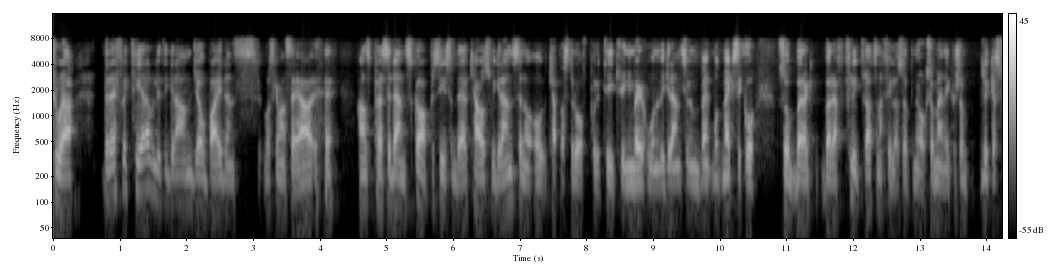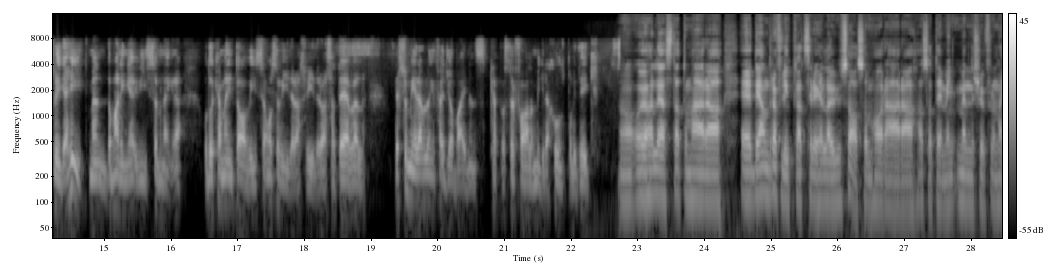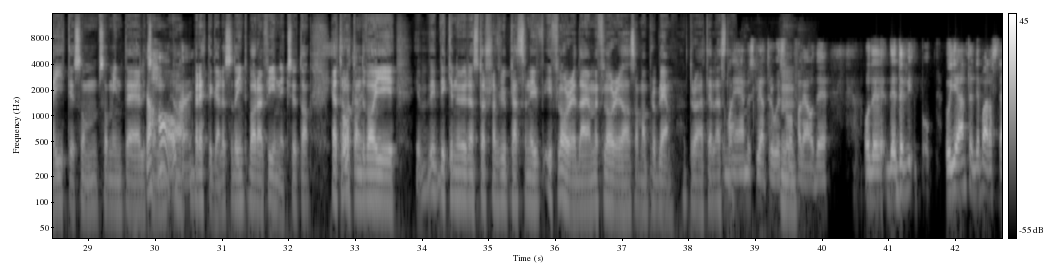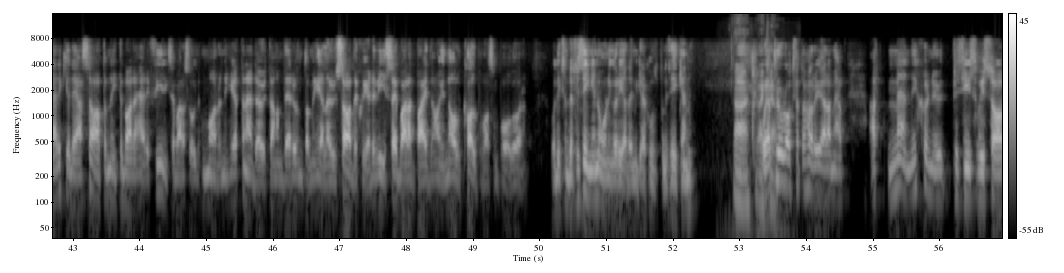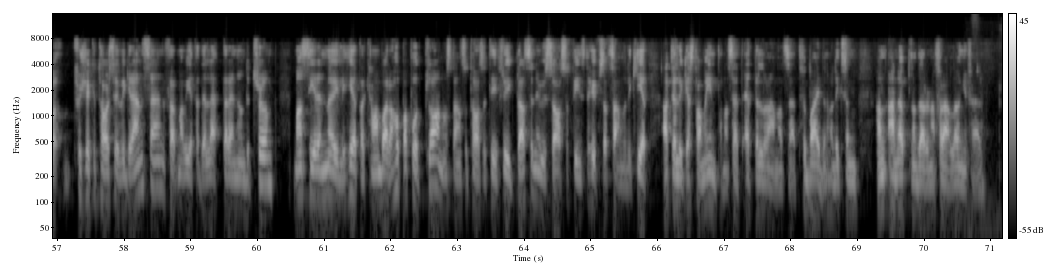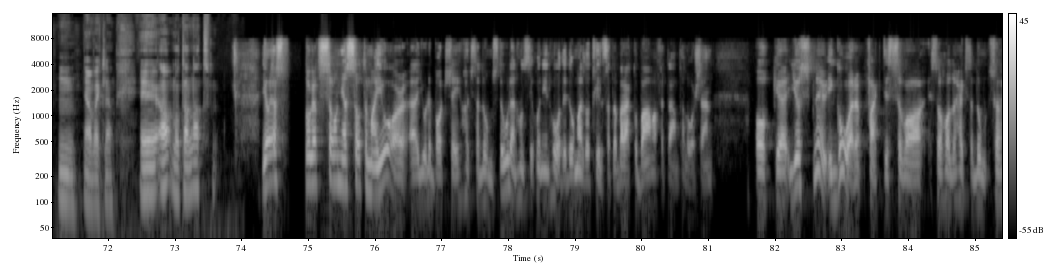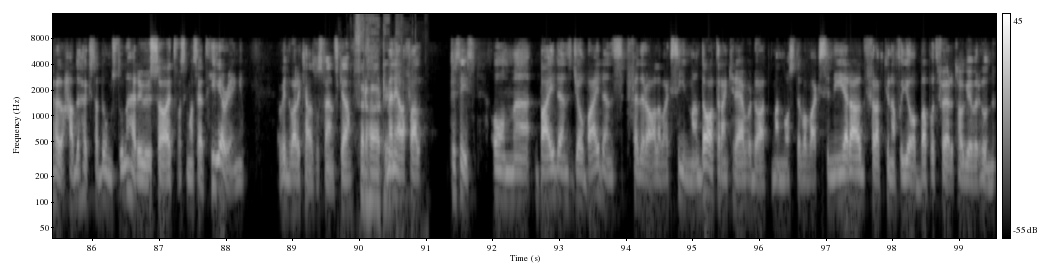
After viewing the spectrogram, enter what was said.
tror jag, det reflekterar väl lite grann Joe Bidens, vad ska man säga, hans presidentskap, precis som det är kaos vid gränsen och, och katastrofpolitik kring immigrationen vid gränsen mot Mexiko, så börjar, börjar flygplatserna fyllas upp nu också. Människor som lyckas flyga hit, men de har inga visum längre och då kan man inte avvisa dem och så vidare. Och så vidare. Så det är väl det summerar väl ungefär Joe Bidens katastrofala migrationspolitik. Ja, och jag har läst att de här, eh, det är andra flygplatser i hela USA som har det här, eh, alltså att det är människor från Haiti som, som inte är liksom, Jaha, okay. ja, berättigade. Så det är inte bara Phoenix, utan jag tror okay. att om det var i, vilken nu är den största flygplatsen i, i Florida, ja, men Florida har samma problem, tror jag att jag läste. Miami skulle jag tro i så mm. fall, ja. Och det, och, det, det, det, och egentligen, det bara stärker det jag sa, att om det inte bara är här i Phoenix, jag bara såg det på morgonnyheterna idag, utan om det är runt om i hela USA det sker. Det visar ju bara att Biden har ju noll koll på vad som pågår. Och liksom, det finns ingen ordning och reda i migrationspolitiken. Nej, och jag tror också att det har att göra med att, att människor nu, precis som vi sa, försöker ta sig över gränsen för att man vet att det är lättare än under Trump. Man ser en möjlighet att kan man bara hoppa på ett plan någonstans och ta sig till flygplatsen i USA så finns det hyfsat sannolikhet att jag lyckas ta mig in på något sätt, ett eller annat sätt. För Biden har liksom, han, han öppnar dörrarna för alla ungefär. Mm, ja, verkligen. Eh, ja, något annat? Ja, jag såg att Sonja Sotomayor eh, gjorde bort sig i Högsta domstolen. Hon, hon är en HD-domare då tillsatt av Barack Obama för ett antal år sedan. Och eh, just nu, igår faktiskt, så, var, så, dom, så hade Högsta domstolen här i USA ett, vad ska man säga, ett hearing. Jag vet inte vad det kallas på svenska. Förhör, typ. Men i alla fall, precis. Om eh, Bidens, Joe Bidens federala vaccinmandat där han kräver då att man måste vara vaccinerad för att kunna få jobba på ett företag över 100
